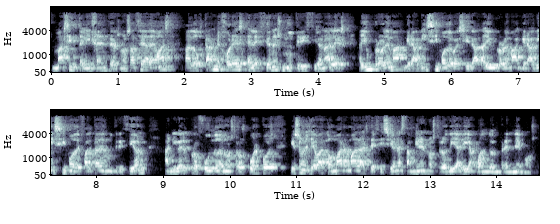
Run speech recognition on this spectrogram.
más inteligentes, nos hace además adoptar mejores elecciones nutricionales. Hay un problema gravísimo de obesidad, hay un problema gravísimo de falta de nutrición a nivel profundo de nuestros cuerpos y eso nos lleva a tomar malas decisiones también en nuestro día a día cuando emprendemos.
